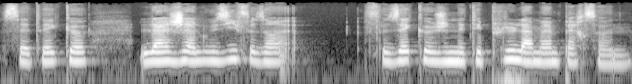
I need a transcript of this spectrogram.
c'était que la jalousie faisait, faisait que je n'étais plus la même personne.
